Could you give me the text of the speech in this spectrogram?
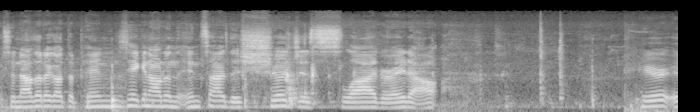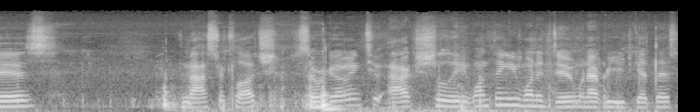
So now that I got the pins taken out on the inside, this should just slide right out. Here is the master clutch. So we're going to actually, one thing you want to do whenever you get this,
